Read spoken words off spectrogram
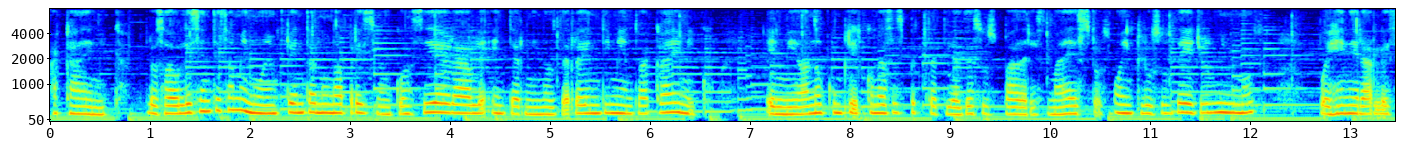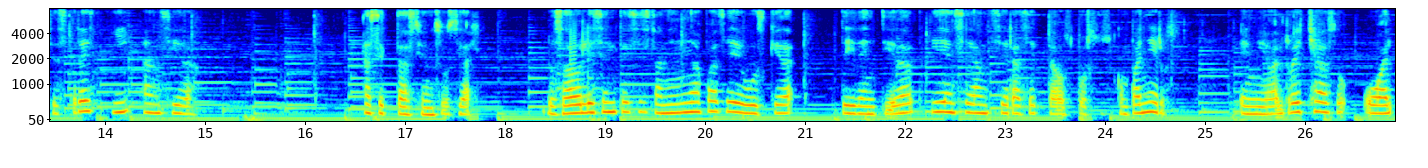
académica. Los adolescentes a menudo enfrentan una presión considerable en términos de rendimiento académico. El miedo a no cumplir con las expectativas de sus padres, maestros o incluso de ellos mismos puede generarles estrés y ansiedad. Aceptación social. Los adolescentes están en una fase de búsqueda de identidad y desean ser aceptados por sus compañeros. El miedo al rechazo o al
